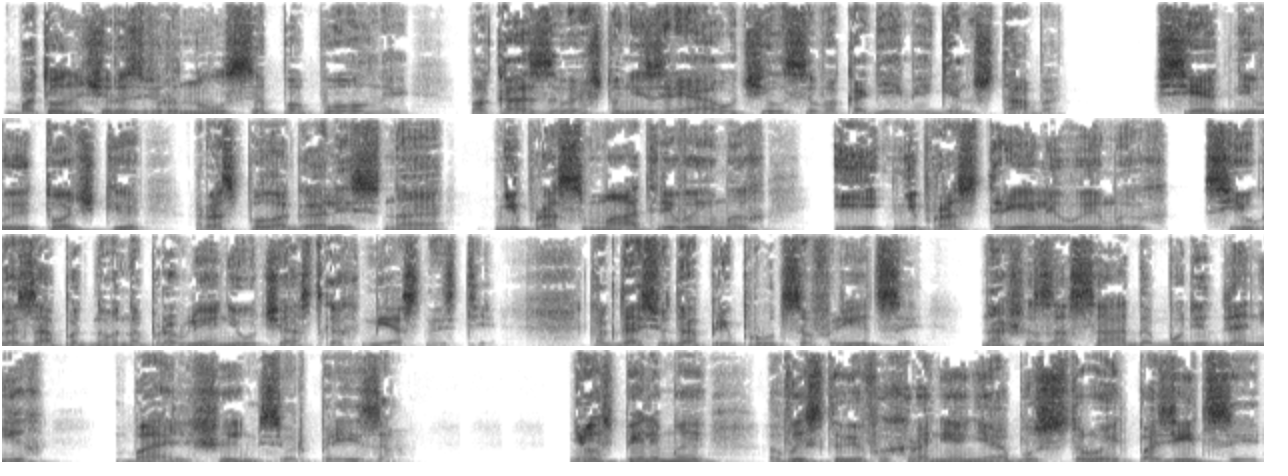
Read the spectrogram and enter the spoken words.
Батоныч развернулся по полной, показывая, что не зря учился в Академии Генштаба. Все огневые точки располагались на непросматриваемых и непростреливаемых с юго-западного направления участках местности. Когда сюда припрутся фрицы, наша засада будет для них большим сюрпризом. Не успели мы, выставив охранение, обустроить позиции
